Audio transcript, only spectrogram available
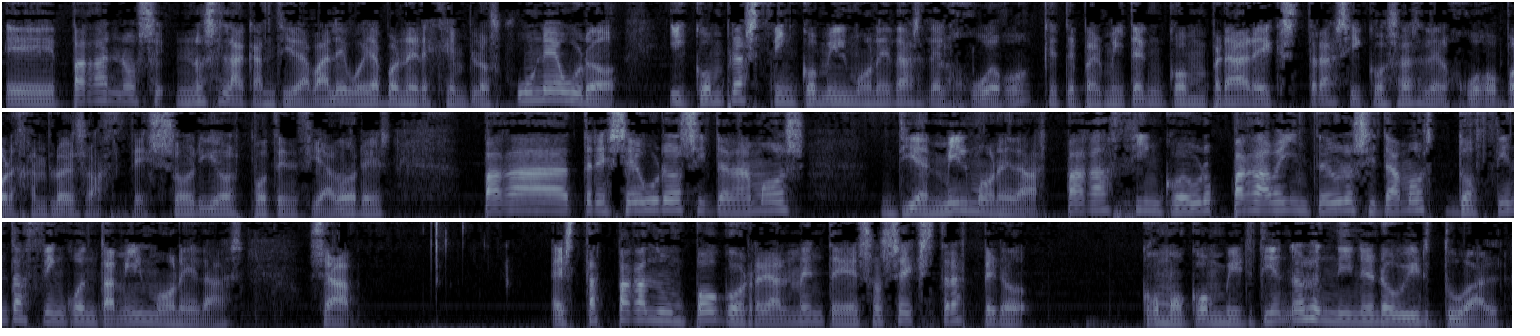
eh, paga no sé, no sé la cantidad, ¿vale? Voy a poner ejemplos. Un euro y compras 5.000 monedas del juego que te permiten comprar extras y cosas del juego. Por ejemplo, eso, accesorios, potenciadores. Paga 3 euros y te damos 10.000 monedas. Paga 5 euros, paga 20 euros y te damos 250.000 monedas. O sea, estás pagando un poco realmente esos extras, pero como convirtiéndolo en dinero virtual.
